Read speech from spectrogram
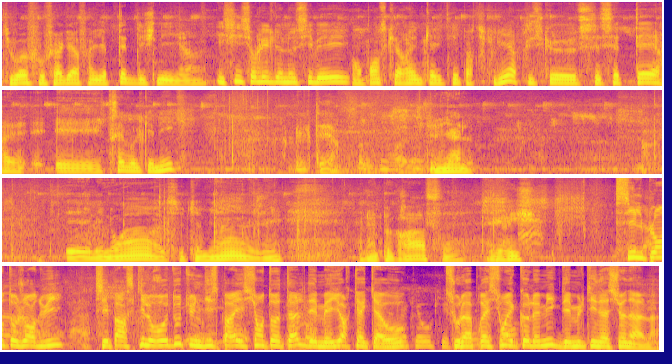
Tu vois, il faut faire gaffe, hein, il y a peut-être des chenilles. hein. Ici, sur l'île de Nocibé, on pense qu'il y aura une qualité particulière, puisque cette terre est, est très volcanique. Belle terre. Génial. Et elle est noire, elle se tient bien, elle est, elle est un peu grasse, elle est riche. S'il plante aujourd'hui, c'est parce qu'il redoute une disparition totale des meilleurs cacaos sous la pression économique des multinationales.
